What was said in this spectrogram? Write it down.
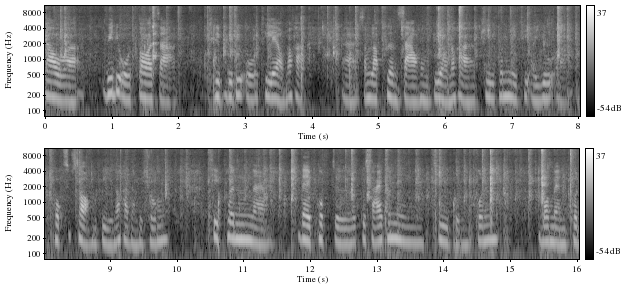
เดาอ่าวิดีโอต่อจากคลิปวิดีโอที่แล้วเนาะค่ะอ่าสำหรับเพื่อนสาวของเปียวเนาะค่ะพี่คนนี้ที่อายุ 62 ปีเนาะค่ะท่านผู้ชมที่เพิ่นนะได้พบเจอผู้ชายคนหนึ่งที่เป็นคน บอแมนคน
